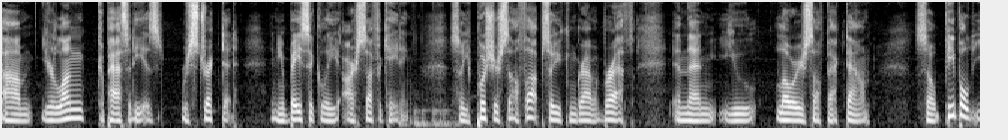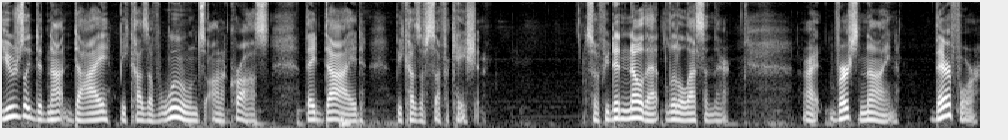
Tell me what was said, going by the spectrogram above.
um, your lung capacity is restricted and you basically are suffocating. So you push yourself up so you can grab a breath and then you lower yourself back down. So people usually did not die because of wounds on a cross, they died because of suffocation. So if you didn't know that, little lesson there. All right, verse 9. Therefore,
